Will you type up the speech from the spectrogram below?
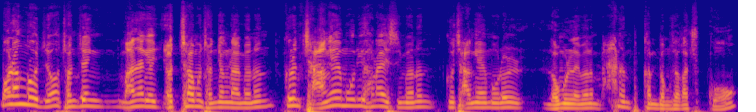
뻔한 거죠. 전쟁 만약에 여차하면 전쟁 나면은 그런 장애물이 하나 있으면은 그 장애물을 넘으려면 많은 북한 병사가 죽고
